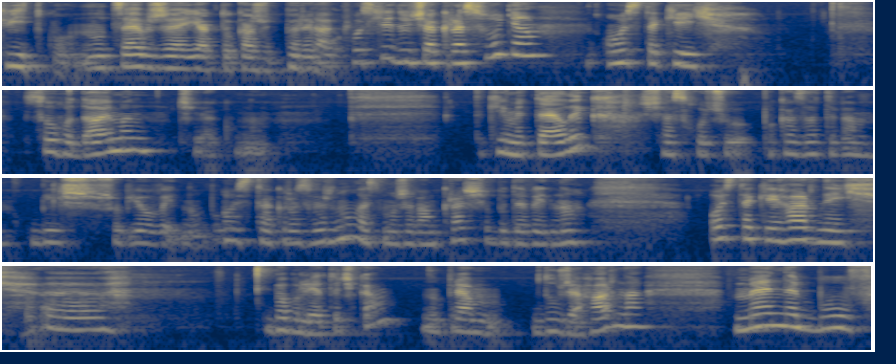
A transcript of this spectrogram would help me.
квітку. Ну, це вже, як то кажуть, перебор. Так, послідуюча красуня. Ось такий Сого Diamond, чи як воно. Такий метелик. Зараз хочу показати вам більш, щоб його видно було. Ось так розвернулась, може вам краще буде видно. Ось такий гарний е, бабулеточка. Ну, прям дуже гарна. У мене був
